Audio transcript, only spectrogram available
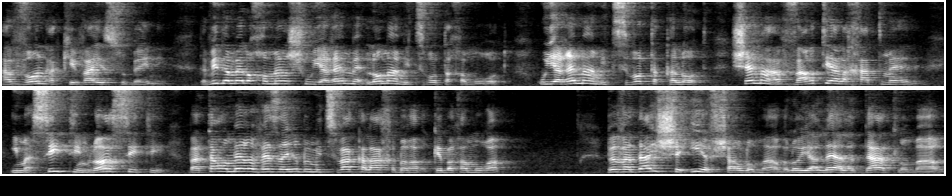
עוון עקיבה יסובני דוד המלך אומר שהוא ירא לא מהמצוות החמורות, הוא ירא מהמצוות הקלות, שמא עברתי על אחת מהן, אם עשיתי, אם לא עשיתי, ואתה אומר הווה זהיר במצווה קלה כבחמורה. בוודאי שאי אפשר לומר, ולא יעלה על הדעת לומר,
